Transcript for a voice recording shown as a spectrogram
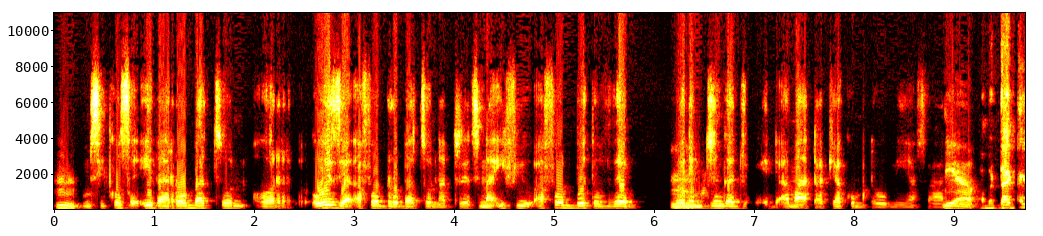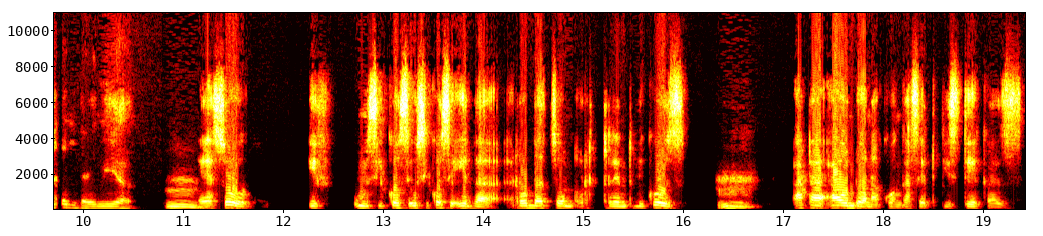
Mm. msikose either robertson or always afford robertson na trent. Na if you afford both of them mm. ni mjinga juid ama atakia kumtaumia sana yeah mtaumia. mm. eh, so if msikose usikose either robertson or trent because Mm. hata au ndo anakuanga set piece takers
